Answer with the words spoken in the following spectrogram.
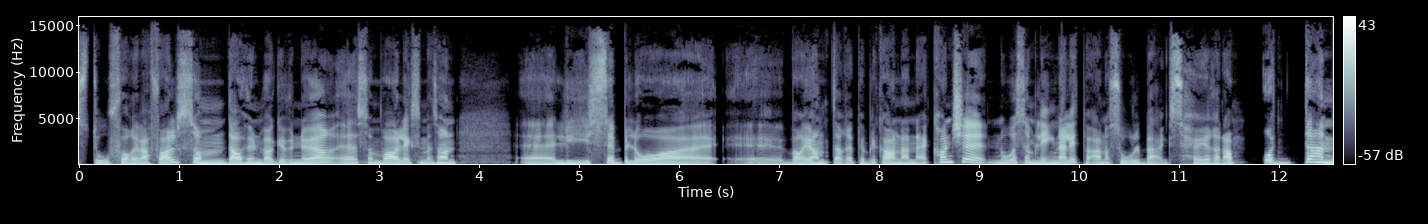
sto for, i hvert fall, som da hun var guvernør, eh, som var liksom en sånn eh, lyseblå eh, variant av republikanerne. Kanskje noe som ligner litt på Erna Solbergs Høyre, da. Og den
